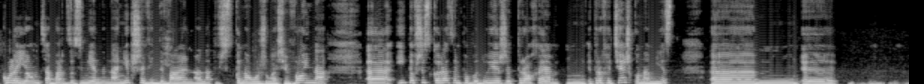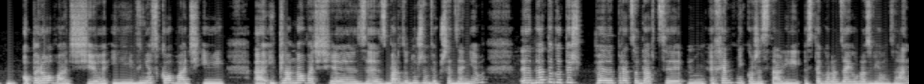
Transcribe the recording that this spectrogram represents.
kulejąca, bardzo zmienna, nieprzewidywalna, na to wszystko nałożyła się wojna i to wszystko razem powoduje, że trochę, trochę ciężko nam jest operować i wnioskować i, e, i planować z, z bardzo dużym wyprzedzeniem. E, dlatego też pracodawcy mm, chętnie korzystali z tego rodzaju rozwiązań.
